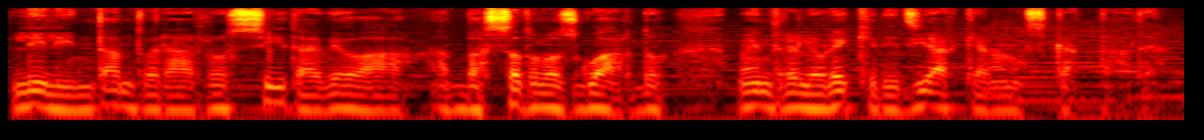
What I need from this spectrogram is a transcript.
Lily intanto era arrossita e aveva abbassato lo sguardo, mentre le orecchie di Ziark erano scattate.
